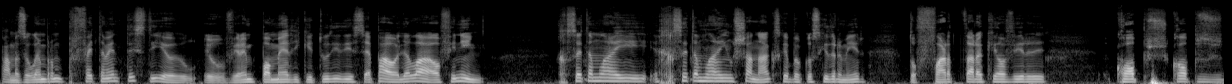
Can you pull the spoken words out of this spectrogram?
Pá, mas eu lembro-me perfeitamente desse dia. Eu, eu virei-me para o médico e tudo e disse: é pá, olha lá, ao fininho. Receita-me lá aí, receita-me lá aí um Xanax que é para eu conseguir dormir. Estou farto de estar aqui a ouvir copos, copos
